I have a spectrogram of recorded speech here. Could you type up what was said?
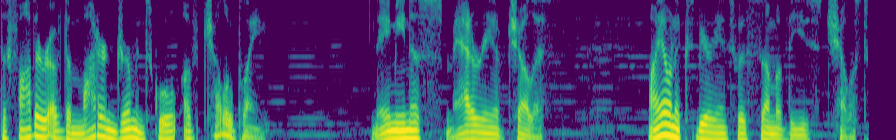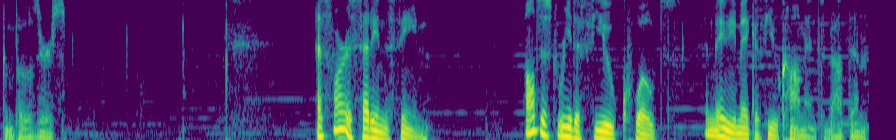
the father of the modern German school of cello playing, naming a smattering of cellists, my own experience with some of these cellist composers. As far as setting the scene, I'll just read a few quotes and maybe make a few comments about them.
